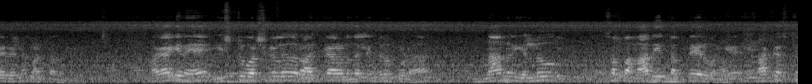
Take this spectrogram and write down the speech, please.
ಸೇವೆಯನ್ನು ಮಾಡ್ತಾ ಬಂದಿದ್ದೆ ಹಾಗಾಗಿನೇ ಇಷ್ಟು ವರ್ಷಗಳು ರಾಜಕಾರಣದಲ್ಲಿದ್ದರೂ ಕೂಡ ನಾನು ಎಲ್ಲೂ ಸ್ವಲ್ಪ ಹಾದಿ ತಪ್ಪದೇ ಇರುವಂಗೆ ಸಾಕಷ್ಟು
